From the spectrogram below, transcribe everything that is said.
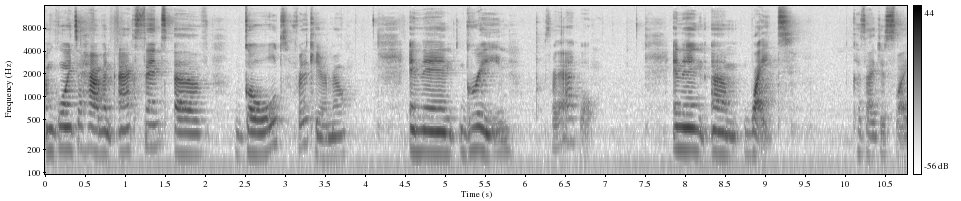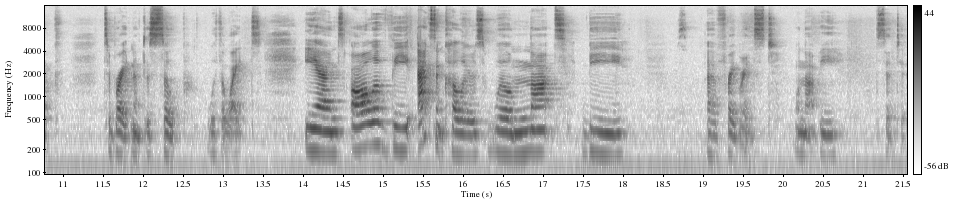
I'm going to have an accent of gold for the caramel, and then green for the apple, and then um, white because I just like to brighten up the soap with the white. And all of the accent colors will not be uh, fragranced, will not be scented.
